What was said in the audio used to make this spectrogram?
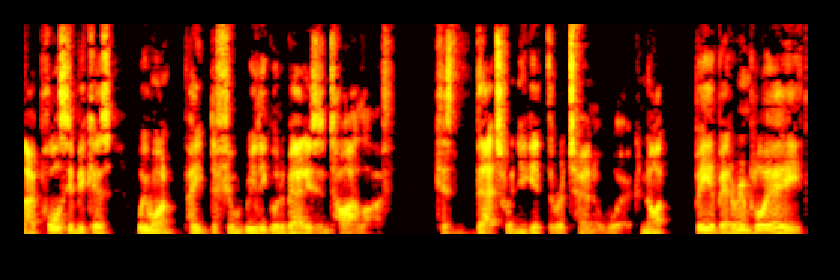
No, Paul's here because we want Pete to feel really good about his entire life because that's when you get the return at work. Not be a better employee.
